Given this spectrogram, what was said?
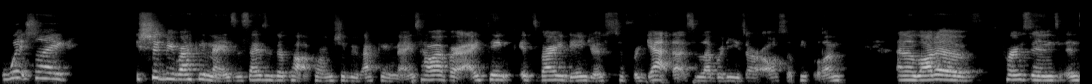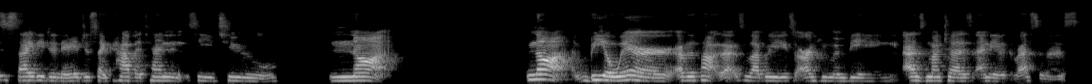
which like should be recognized. The size of their platform should be recognized. However, I think it's very dangerous to forget that celebrities are also people. Um, and a lot of persons in society today just like have a tendency to not not be aware of the fact that celebrities are human beings as much as any of the rest of us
